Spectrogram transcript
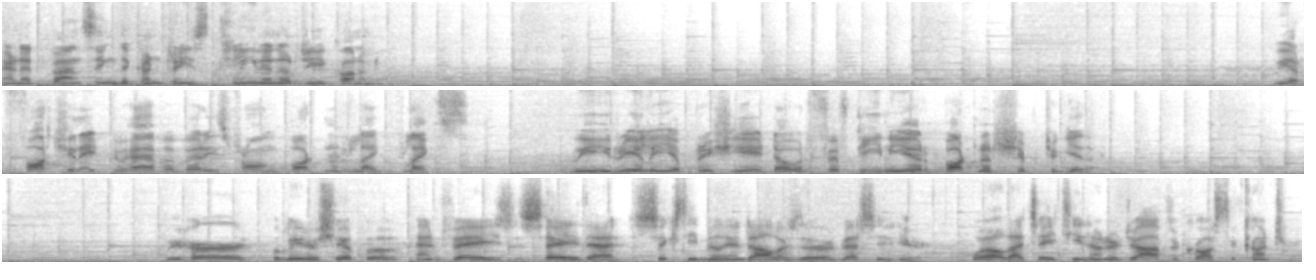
and advancing the country's clean energy economy. We are fortunate to have a very strong partner like Flex. We really appreciate our 15 year partnership together. We heard the leadership of Enphase say that $60 million they're investing here. Well, that's 1,800 jobs across the country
